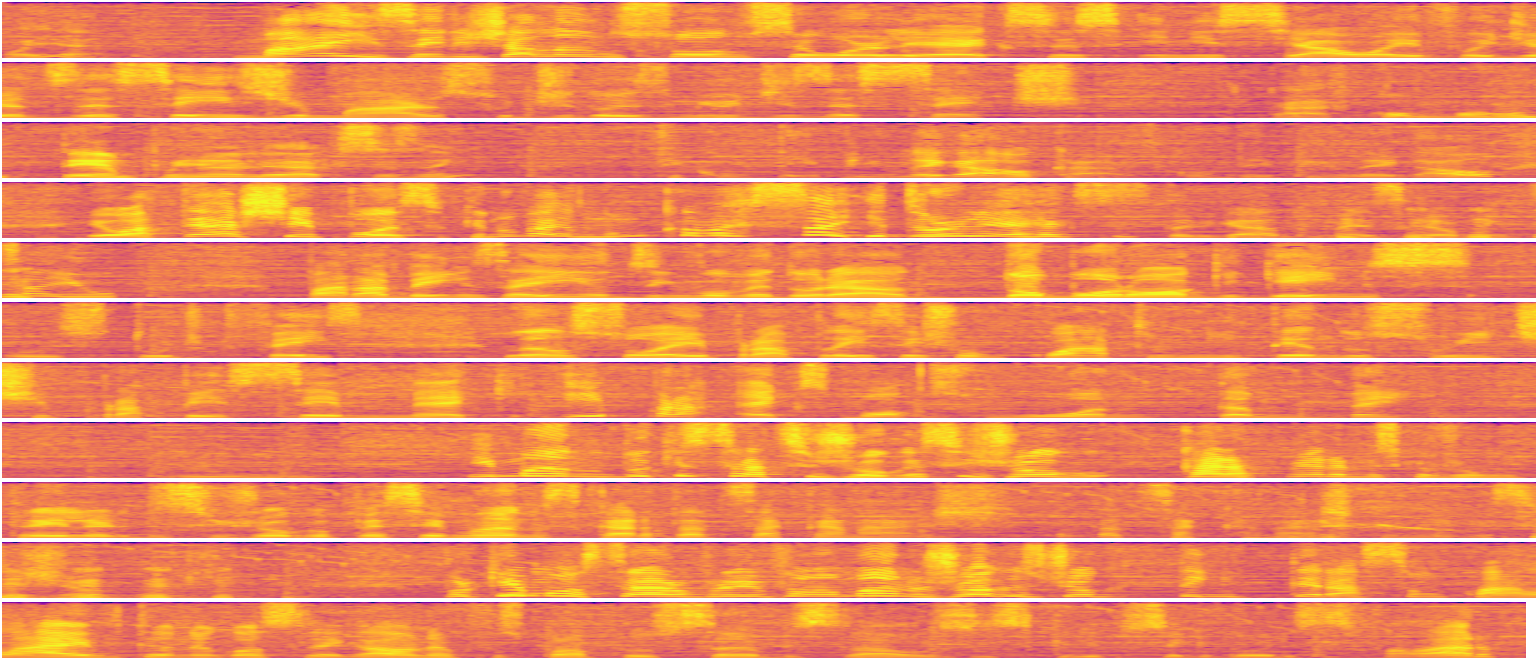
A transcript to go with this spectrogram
Olha. Mas ele já lançou o seu Early Access inicial aí, foi dia 16 de março de 2017. Cara, ficou bom tempo em Early Access, hein? Ficou um tempinho legal, cara. Ficou um tempinho legal. Eu até achei, pô, isso aqui não vai, nunca vai sair do Early Access, tá ligado? Mas realmente saiu. Parabéns aí, o desenvolvedor é a Doborog Games, o estúdio que fez. Lançou aí pra PlayStation 4, Nintendo Switch, pra PC, Mac e pra Xbox One também. E, mano, do que se trata esse jogo? Esse jogo, cara, a primeira vez que eu vi um trailer desse jogo, eu pensei, mano, os caras tá de sacanagem. Tá de sacanagem comigo, esse jogo aqui. Porque mostraram pra mim, falando, mano, joga esse jogo que tem interação com a live, tem um negócio legal, né? Os próprios subs lá, os inscritos, seguidores falaram.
